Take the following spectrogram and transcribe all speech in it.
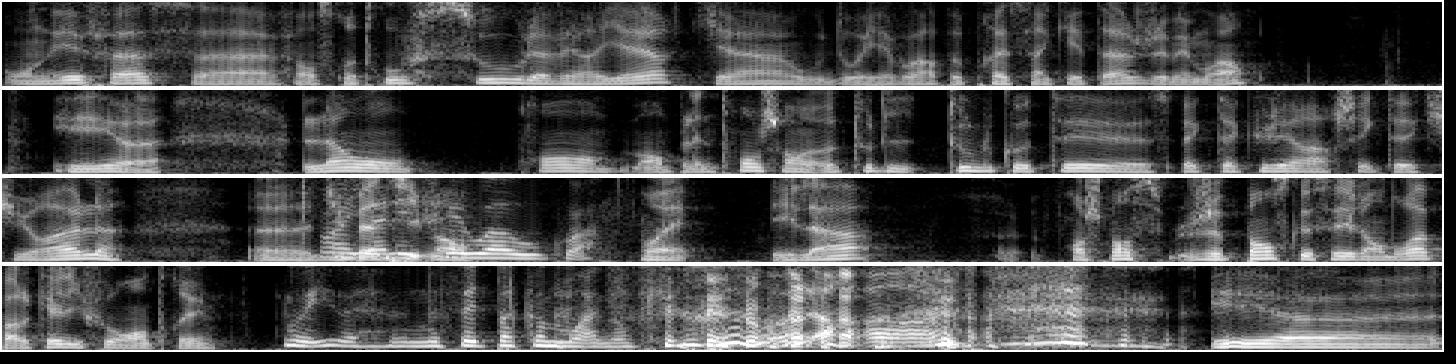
on est face à. Enfin, on se retrouve sous la verrière qui a, où doit y avoir à peu près 5 étages de mémoire. Et euh, là, on prend en, pleine tronche en- tout, le- tout le côté spectaculaire architectural euh, du Ouais, il y bâtiment. waouh, quoi. Ouais. Et là, franchement, je pense que c'est l'endroit par lequel il faut rentrer. Oui, bah, ne faites pas comme moi, donc. voilà. Et euh,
